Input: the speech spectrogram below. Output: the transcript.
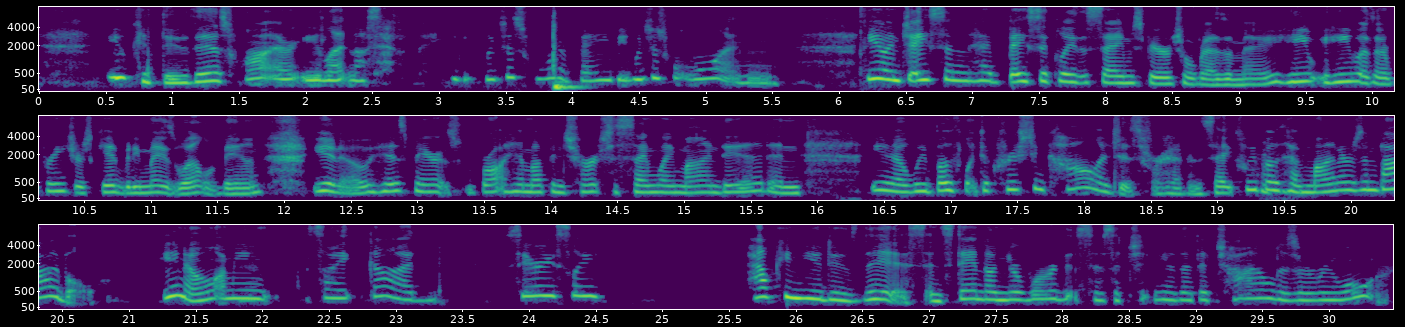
you could do this. Why aren't you letting us have baby. We just want a baby. We just want one. you know, and Jason had basically the same spiritual resume. He he wasn't a preacher's kid, but he may as well have been. You know, his parents brought him up in church the same way mine did, and you know, we both went to Christian colleges for heaven's sakes. We both have minors in Bible. You know, I mean, it's like God, seriously, how can you do this and stand on your word that says that you know that a child is a reward?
